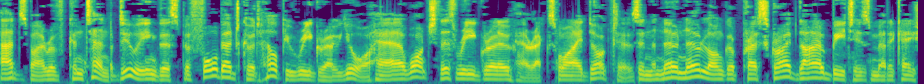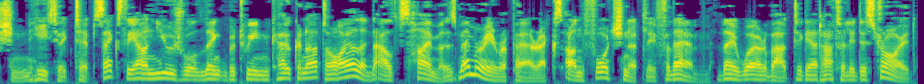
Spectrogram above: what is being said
Adspire of content doing this before bed could help you regrow your hair. Watch this regrow hair XY doctors in the know no longer prescribe diabetes medication. Heating tips X the unusual link between coconut oil and Alzheimer's memory repair X. Unfortunately for them, they were about to get utterly destroyed.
